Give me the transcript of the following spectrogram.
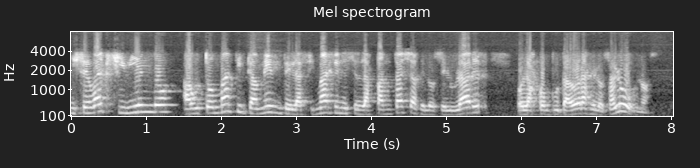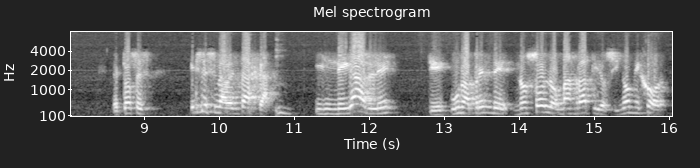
y se va exhibiendo automáticamente las imágenes en las pantallas de los celulares o las computadoras de los alumnos. Entonces, esa es una ventaja innegable que uno aprende no solo más rápido, sino mejor,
